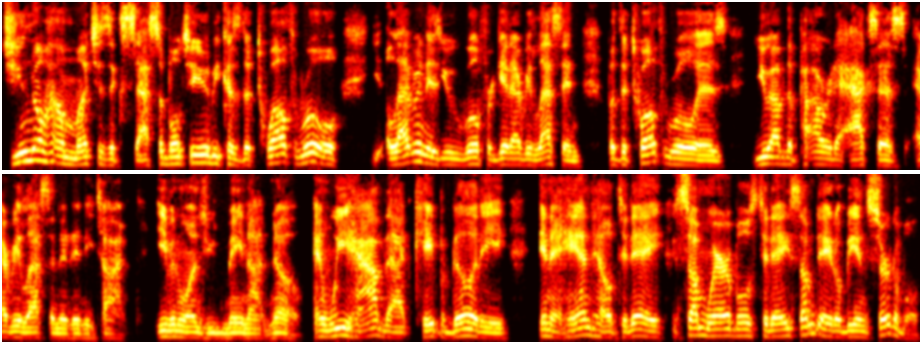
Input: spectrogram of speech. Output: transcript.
do you know how much is accessible to you? Because the 12th rule, 11 is you will forget every lesson, but the 12th rule is you have the power to access every lesson at any time even ones you may not know. And we have that capability in a handheld today. Some wearables today, someday it'll be insertable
